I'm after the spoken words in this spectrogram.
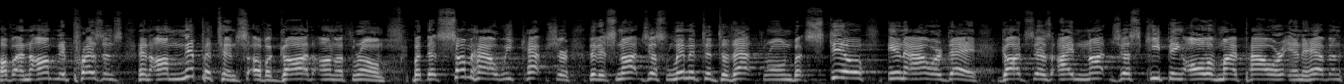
of an omnipresence and omnipotence of a God on a throne, but that somehow we capture that it's not just limited to that throne, still in our day, God says, I'm not just keeping all of my power in heaven,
